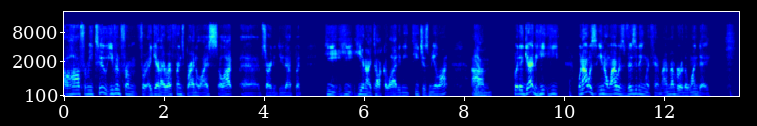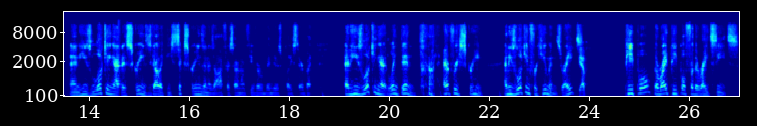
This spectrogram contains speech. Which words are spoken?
aha for me too even from for again i reference brian elias a lot. Uh, i'm sorry to do that but he he he and I talk a lot, and he teaches me a lot. Yeah. Um, but again, he he when I was you know I was visiting with him, I remember the one day, and he's looking at his screens. He's got like these six screens in his office. I don't know if you've ever been to his place there, but and he's looking at LinkedIn on every screen and he's looking for humans, right? Yep. People, the right people for the right seats.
